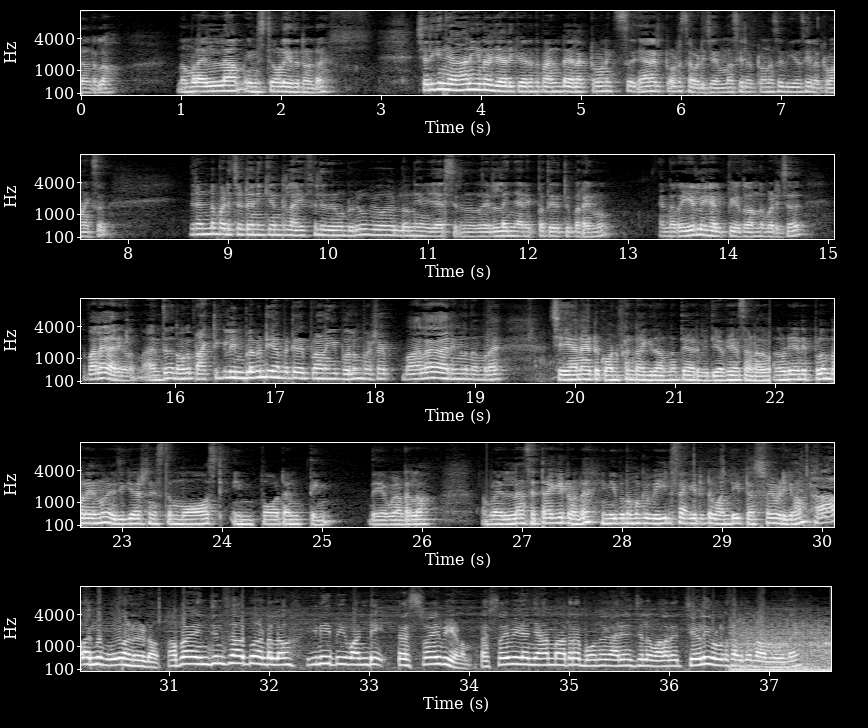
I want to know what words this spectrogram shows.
നമ്മളെല്ലാം ഇൻസ്റ്റാൾ ചെയ്തിട്ടുണ്ട്. ശരിക്കും ഞാനിങ്ങനെ വിചാരിക്കുമായിരുന്നു പണ്ട് ഇലക്ട്രോണിക്സ് ഞാൻ ഇലക്ട്രോണിക്സ് പഠിച്ചത് M S electronics B S C electronics ഇത് രണ്ടും പഠിച്ചിട്ട് എനിക്ക് എന്റെ ലൈഫിൽ ഇതുകൊണ്ട് ഒരു ഉപയോഗമില്ലോ എന്ന് ഞാൻ വിചാരിച്ചിരുന്നത്. എല്ലാം ഞാൻ ഇപ്പോൾ തിരുത്തി പറയുന്നു. എന്നെ റിയലി ഹെൽപ്പ് ചെയ്തു അന്ന് പഠിച്ചത്. പല കാര്യങ്ങളും. അത് നമുക്ക് പ്രാക്ടിക്കലി ഇംപ്ലിമെന്റ് ചെയ്യാൻ പറ്റിയത് ഇപ്പോഴാണെങ്കിൽ പോലും പക്ഷേ പല കാര്യങ്ങളും നമ്മളെ ചെയ്യാനായിട്ട് കോൺഫിഡന്റ് ആക്കിയത് അന്നത്തെ ഒരു വിദ്യാഭ്യാസമാണ്. അതുകൊണ്ട് ഞാൻ ഇപ്പോഴും പറയുന്നു education is the most important thing ദൈവം കണ്ടല്ലോ. നമ്മളെല്ലാം സെറ്റ് ആക്കിയിട്ടുണ്ട്. ഇനിയിപ്പോ നമുക്ക് വീൽസ് ഒക്കെ ഇട്ടിട്ട് വണ്ടി ടെസ്റ്റ് ഡ്രൈവ് അടിക്കണം. ആളങ്ങ് പോവാണ് കേട്ടോ. അപ്പൊ എഞ്ചിൻ സാപ്പ് കണ്ടല്ലോ. ഇനിയിപ്പോ ഈ വണ്ടി ടെസ്റ്റ് ഡ്രൈവ് ചെയ്യണം. ടെസ്റ്റ് ഡ്രൈവ് ചെയ്യാൻ ഞാൻ മാത്രമേ പോകുന്ന കാര്യം വെച്ചാൽ വളരെ ചെളിയുള്ള സ്ഥലത്തോട്ടാണ് പോകുന്നത്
